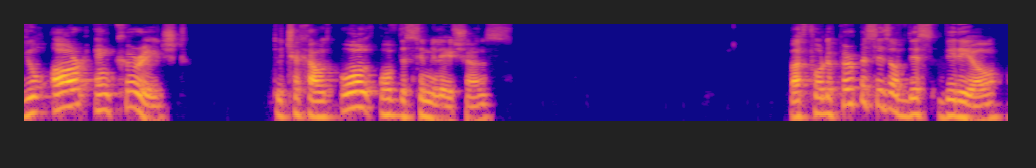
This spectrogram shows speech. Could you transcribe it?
You are encouraged to check out all of the simulations, but for the purposes of this video,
